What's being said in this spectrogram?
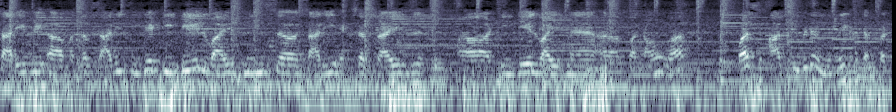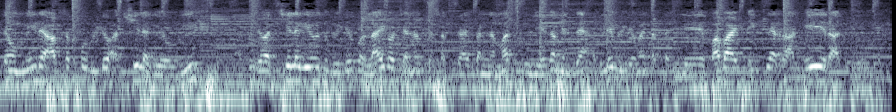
सारी भी आ, मतलब सारी चीज़ें डिटेल वाइज मीन्स सारी एक्सरसाइज डिटेल वाइज मैं आ, बताऊँगा बस आज की वीडियो यहीं ख़त्म करते हैं। उम्मीद है आप सबको वीडियो अच्छी लगी होगी। वीडियो अच्छी लगी हो तो वीडियो को लाइक और चैनल को सब्सक्राइब करना मत भूलिएगा। मिलते हैं अगले वीडियो में। तब तक के लिए bye bye take care Radhe Radhe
